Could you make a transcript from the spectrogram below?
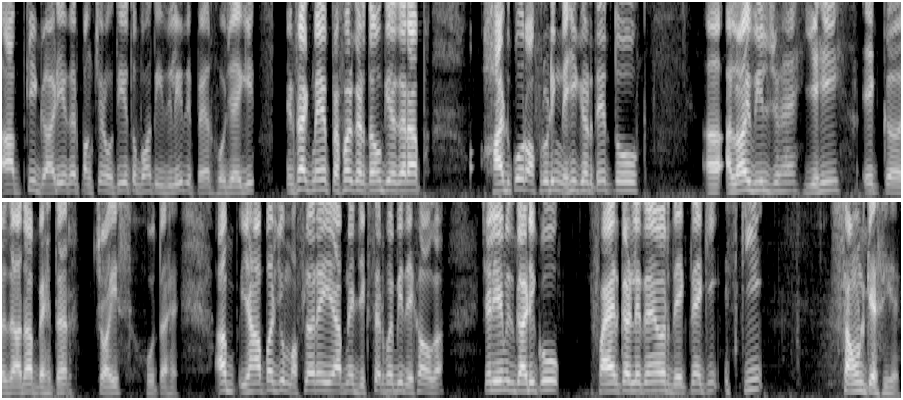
आपकी गाड़ी अगर पंक्चर होती है तो बहुत इजीली रिपेयर हो जाएगी। इनफैक्ट मैं प्रेफर करता हूँ कि अगर आप हार्ड कोर ऑफ़ नहीं करते तो अलॉय व्हील जो है, यही एक ज़्यादा बेहतर चॉइस होता है। अब यहाँ पर जो मफलर है, ये आपने जिक्सर पर भी देखा होगा। चलिए हम इस गाड़ी को फायर कर लेते हैं और देखते हैं कि इसकी साउंड कैसी है।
